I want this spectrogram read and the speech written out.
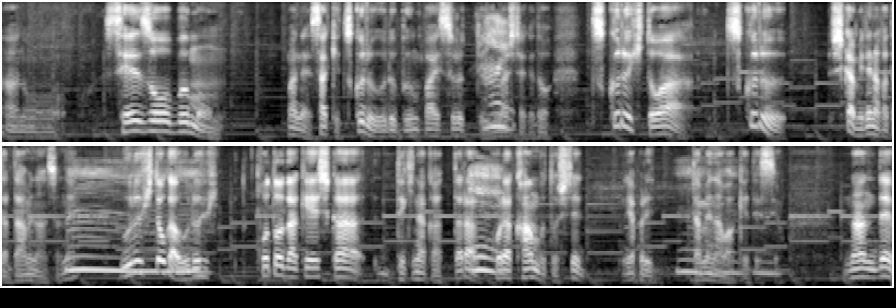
あの製造部門まあねさっき作る売る分配するって言いましたけど、作る人は作るしか見れなかったらダメなんですよね、うん。売る人が売ることだけしかできなかったら、ええ。これは幹部としてやっぱりダメなわけですよ。なんで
